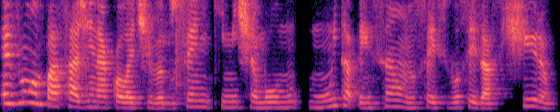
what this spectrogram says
Teve uma passagem na coletiva do Ceni que me chamou muita atenção, não sei se vocês assistiram,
